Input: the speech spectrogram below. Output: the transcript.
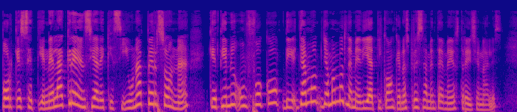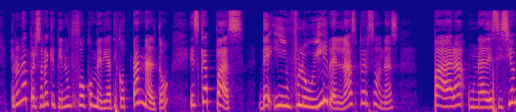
porque se tiene la creencia de que si una persona que tiene un foco, llamámosle mediático, aunque no es precisamente de medios tradicionales, pero una persona que tiene un foco mediático tan alto es capaz de influir en las personas para una decisión.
